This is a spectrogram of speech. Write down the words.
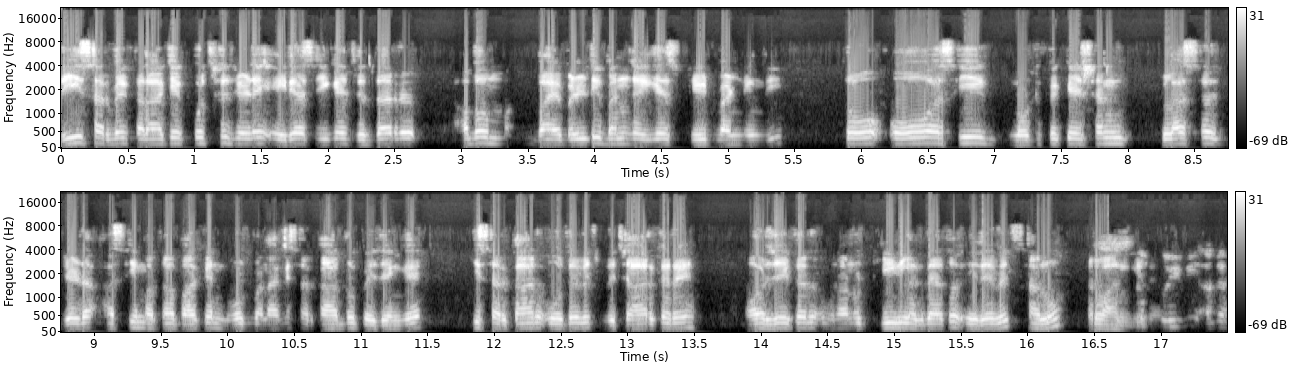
ਰੀਸਰਵੇ ਕਰਾ ਕੇ ਕੁਝ ਜਿਹੜੇ ਏਰੀਆ ਸੀਗੇ ਜਿੱਧਰ ਅਬ ਵਾਇਬਿਲਿਟੀ ਬਣ ਗਈ ਹੈ ਸਟਰੀਟ ਵੈਂਡਿੰਗ ਦੀ, ਤੋਂ ਉਹ ਅਸੀਂ ਨੋਟੀਫਿਕੇਸ਼ਨ ਪਲੱਸ ਜਿਹੜਾ ਅਸੀਂ ਮਤਾ ਪਾ ਕੇ ਨੋਟ ਬਣਾ ਕੇ ਸਰਕਾਰ ਨੂੰ ਭੇਜਾਂਗੇ ਕਿ ਸਰਕਾਰ ਉਹਦੇ ਵਿੱਚ ਵਿਚਾਰ ਕਰੇ ਔਰ ਜੇਕਰ ਉਹਨਾਂ ਨੂੰ ਠੀਕ ਲੱਗਦਾ ਹੈ ਤਾਂ ਇਹਦੇ ਵਿੱਚ ਸਾਨੂੰ ਪ੍ਰਵਾਨਗੀ ਦੇ ਕੋਈ ਵੀ ਅਗਰ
